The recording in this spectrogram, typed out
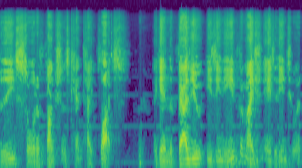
these sort of functions can take place. Again, the value is in the information entered into it,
